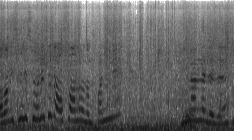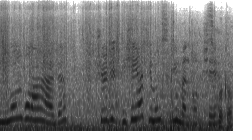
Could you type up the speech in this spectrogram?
Adam ismini söylese de asla anlamadım. Panini bilmem ne dedi. Limon falan verdi. Şöyle bir bir şey aç limonu sıkayım ben o şeye. sık bakalım.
